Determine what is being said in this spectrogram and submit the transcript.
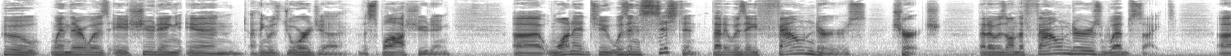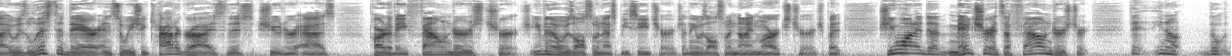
who, when there was a shooting in, I think it was Georgia, the spa shooting, uh, wanted to, was insistent that it was a founders church, that it was on the founders website. Uh, it was listed there, and so we should categorize this shooter as part of a founders church, even though it was also an SBC church. I think it was also a Nine Marks church, but she wanted to make sure it's a founders church. That, you know, the,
